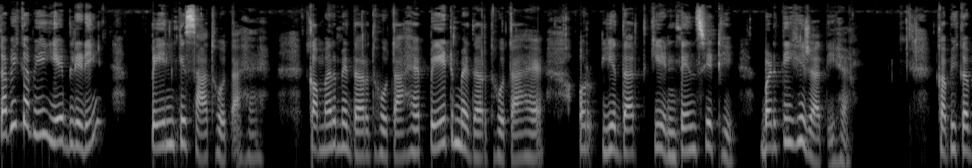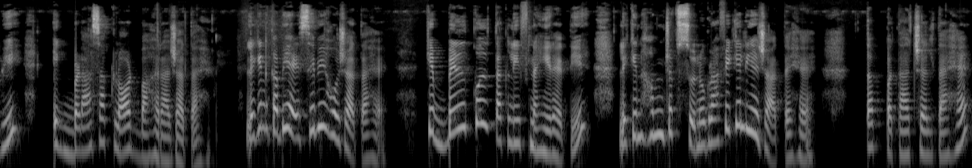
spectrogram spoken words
कभी कभी ये ब्लीडिंग पेन के साथ होता है। कमर में दर्द होता है, पेट में दर्द होता है और ये दर्द की इंटेंसिटी बढ़ती ही जाती है। कभी कभी एक बड़ा सा क्लॉट बाहर आ जाता है। लेकिन कभी ऐसे भी हो जाता है कि बिल्कुल तकलीफ़ नहीं रहती, लेकिन हम जब सोनोग्राफी के लिए जाते हैं, तब पता चलता है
